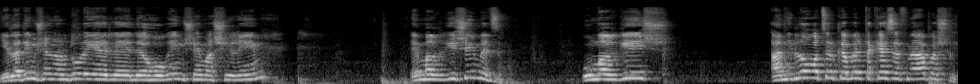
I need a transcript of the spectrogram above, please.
ילדים שנולדו להורים שהם עשירים, הם מרגישים את זה. הוא מרגיש, אני לא רוצה לקבל את הכסף מאבא שלי,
